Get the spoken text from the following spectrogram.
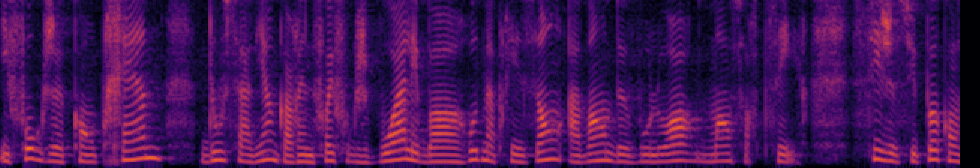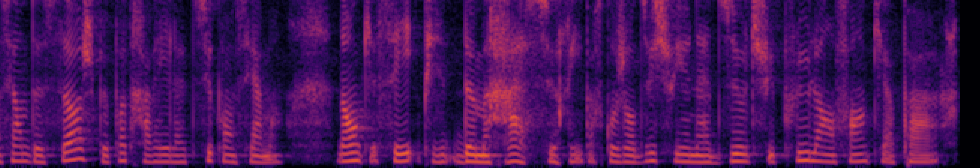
il faut que je comprenne d'où ça vient. Encore une fois, il faut que je vois les barreaux de ma prison avant de vouloir m'en sortir. Si je ne suis pas consciente de ça, je ne peux pas travailler là-dessus consciemment. Donc, c'est puis de me rassurer parce qu'aujourd'hui, je suis une adulte, je suis plus l'enfant qui a peur.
